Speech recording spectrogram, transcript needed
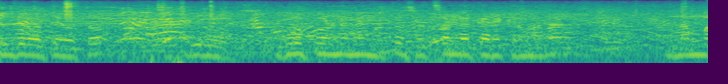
ತಿಳಿದಿರುವಂತೆ ಇವತ್ತು ಇದು ಗುರುಪೂರ್ಣಿಮೆ ಮತ್ತು ಸತ್ಸಂಗ ಕಾರ್ಯಕ್ರಮನ ನಮ್ಮ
